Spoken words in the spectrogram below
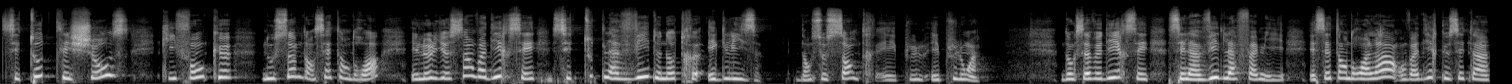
c'est toutes les choses qui font que nous sommes dans cet endroit. Et le lieu saint, on va dire, c'est, toute la vie de notre Église, dans ce centre et plus, et plus loin. Donc ça veut dire c'est c'est la vie de la famille. Et cet endroit-là, on va dire que c'est un,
